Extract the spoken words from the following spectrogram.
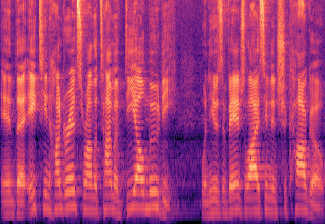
in the 1800s, around the time of D.L. Moody, when he was evangelizing in Chicago.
